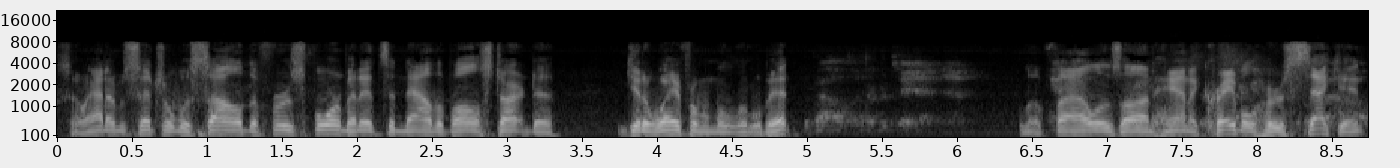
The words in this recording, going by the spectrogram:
So Adams Central was solid the first four minutes, and now the ball's starting to get away from them a little bit. The foul is on Hannah Crable, her second.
